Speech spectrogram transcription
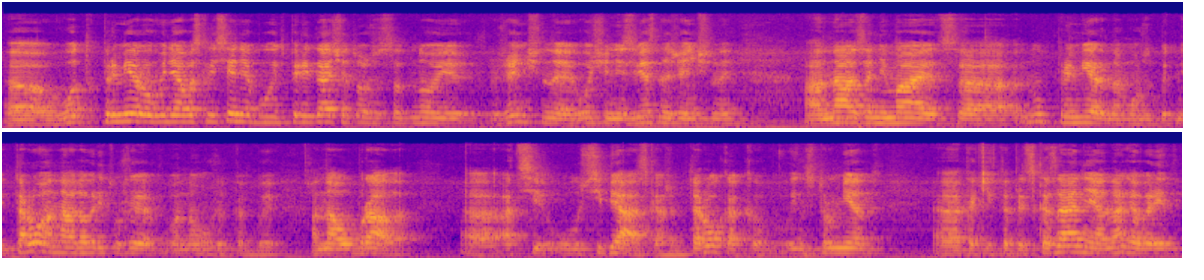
А, вот, к примеру, у меня в воскресенье будет передача тоже с одной женщиной, очень известной женщиной. Она занимается, ну, примерно, может быть, не Таро, она говорит уже, она уже как бы, она убрала Э, от, у себя, скажем, Таро как инструмент э, каких-то предсказаний, она говорит,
